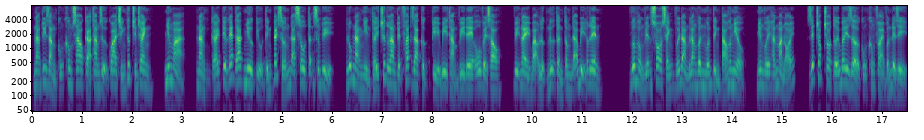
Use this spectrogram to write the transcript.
nàng tuy rằng cũng không sao cả tham dự qua chính thức chiến tranh, nhưng mà, nàng cái kia ghét ác như cựu tính cách sớm đã sâu tận xương thủy, lúc nàng nhìn thấy trước Lam Tuyệt phát ra cực kỳ bi thảm video về sau, vị này bạo lực nữ thần tâm đã bị đốt lên. Vương Hồng Viễn so sánh với Đàm Lăng Vân muốn tỉnh táo hơn nhiều, nhưng với hắn mà nói, giết chóc cho tới bây giờ cũng không phải vấn đề gì.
